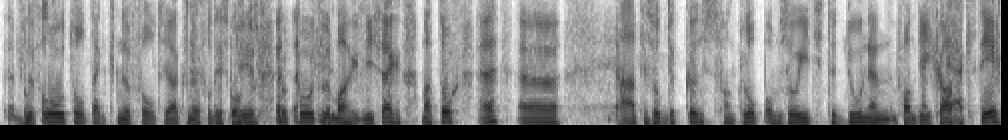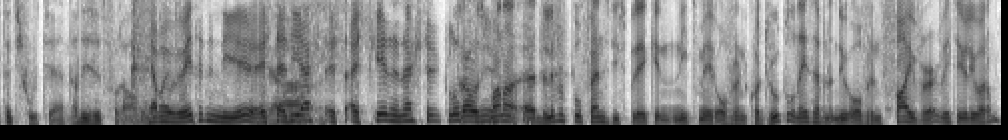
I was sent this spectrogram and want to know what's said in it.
eh, Knuffelt. bepotelt en knuffelt. Ja, knuffelt is meer, bepotelen mag ik niet zeggen, maar toch, hè, eh, ja, het is ook de kunst van Klopp om zoiets te doen en van die Hij gast... acteert het goed, hè. dat is het vooral. Ja, maar we weten het niet, hè. Is hij niet echt? Is, is het geen een echte Klopp? Trouwens, Nee. mannen, eh, de Liverpool-fans die spreken niet meer over een quadruple. Nee, ze hebben het nu over een fiver. Weten jullie waarom?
